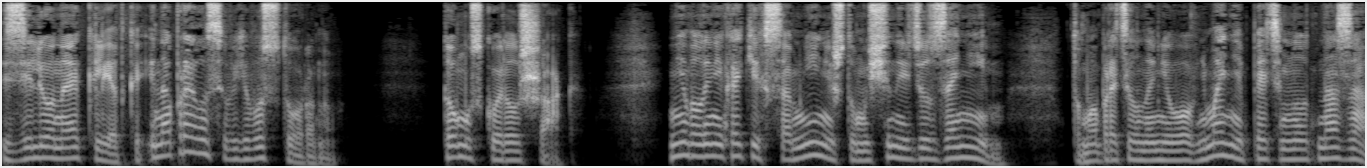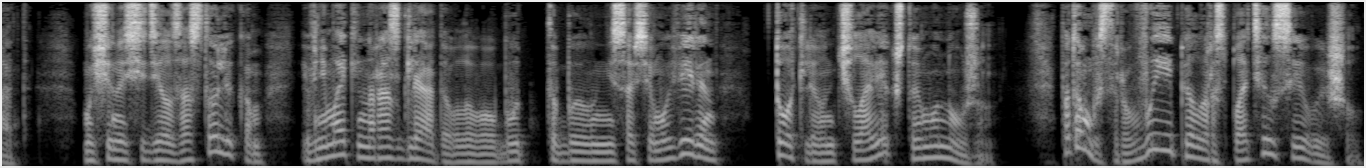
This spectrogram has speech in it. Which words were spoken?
«Зеленая клетка» и направился в его сторону. Том ускорил шаг. Не было никаких сомнений, что мужчина идет за ним. Том обратил на него внимание пять минут назад. Мужчина сидел за столиком и внимательно разглядывал его, будто был не совсем уверен, тот ли он человек, что ему нужен. Потом быстро выпил, расплатился и вышел.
